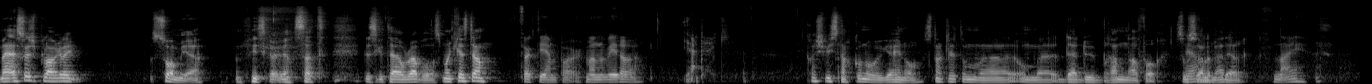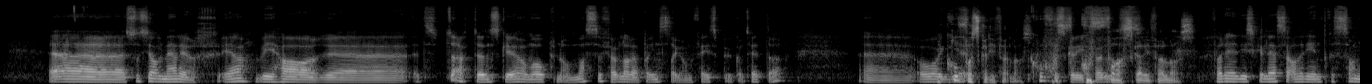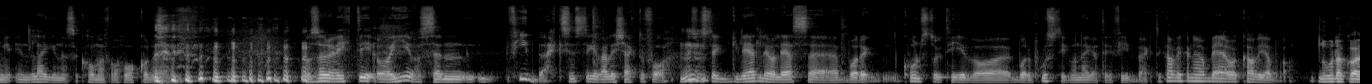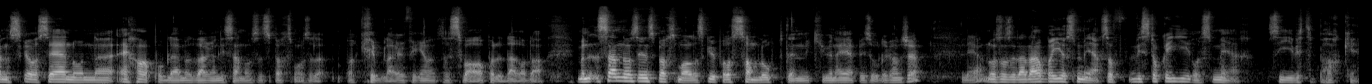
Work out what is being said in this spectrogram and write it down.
Men jeg skal ikke plage deg så mye. Vi skal uansett diskutere Rebels. Men Christian Fuck the Empire. Men videre. Ja, deg. Kanskje vi snakker om noe gøy nå? Snakk litt om, eh, om eh, det du brenner for. Sosiale Ja. medier. Nei. Eh, sosiale medier. Ja, vi har eh, et sterkt ønske om å oppnå masse følgere på Instagram, Facebook og Twitter. Eh, og Hvorfor skal de følge oss? Hvorfor skal de følge oss? skal de følge oss? Fordi de skal lese alle de interessante innleggene som kommer fra Håkon. Og så er det viktig å gi oss en feedback, syns jeg er veldig kjekt å få. Jeg syns det er gledelig å lese både konstruktiv og både positiv og negativ feedback til hva vi kan gjøre bedre, og hva vi gjør bra. Noe dere ønsker å se noen eh, Jeg har problemer med hver gang de sender oss et spørsmål, så det bare kribler jeg i fingrene til å svare på det der og da. Men send oss inn spørsmål, så skal vi prøve å samle opp til en Q&A-episode, kanskje. Ja. Noe sånt som det der. Bare gi oss mer. Så hvis dere gir oss mer, så gir vi tilbake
